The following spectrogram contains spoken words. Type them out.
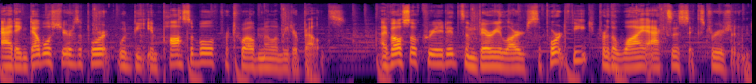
adding double shear support would be impossible for 12mm belts. I've also created some very large support feet for the y-axis extrusion,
